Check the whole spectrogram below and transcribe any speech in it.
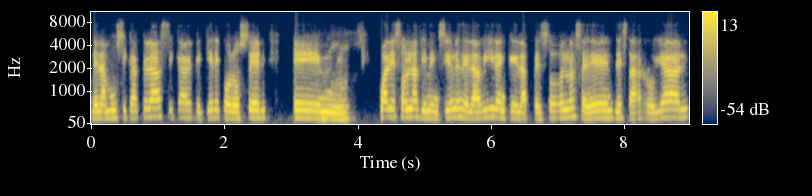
de la música clásica, que quiere conocer em, cuáles son las dimensiones de la vida en que las personas se deben desarrollar,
